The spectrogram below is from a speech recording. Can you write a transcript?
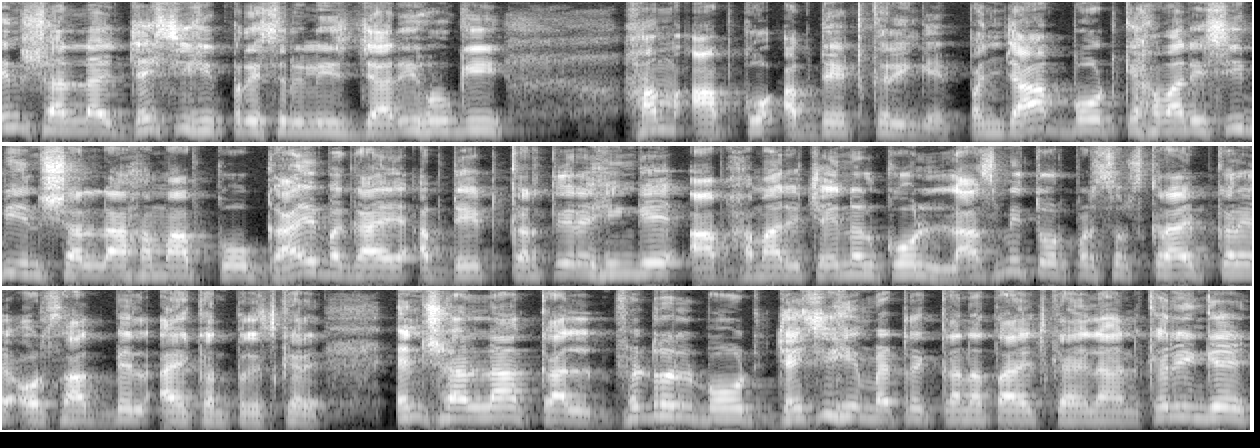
इन जैसी ही प्रेस रिलीज़ जारी होगी। हम आपको अपडेट करेंगे। पंजाब बोर्ड के हवाले से भी इनशाला हम आपको गाय बगाए अपडेट करते रहेंगे। आप हमारे चैनल को लाजमी तौर पर सब्सक्राइब करें और साथ बिल आइकन प्रेस करें। इनशाला कल फेडरल बोर्ड जैसी ही मैट्रिक का नतज का ऐलान करेंगे।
